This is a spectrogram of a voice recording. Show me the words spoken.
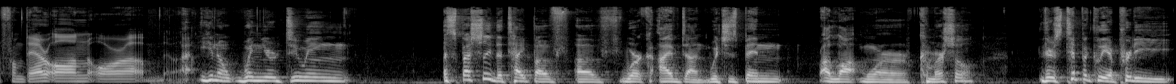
from there on, or um, you know when you're doing, especially the type of of work I've done, which has been a lot more commercial there's typically a pretty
